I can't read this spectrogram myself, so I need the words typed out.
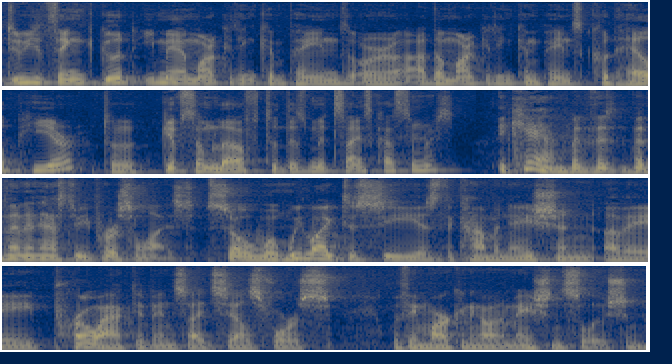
Do you think good email marketing campaigns or other marketing campaigns could help here to give some love to these mid-sized customers? It can, but this, but then it has to be personalized. So what we like to see is the combination of a proactive inside sales force with a marketing automation solution,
